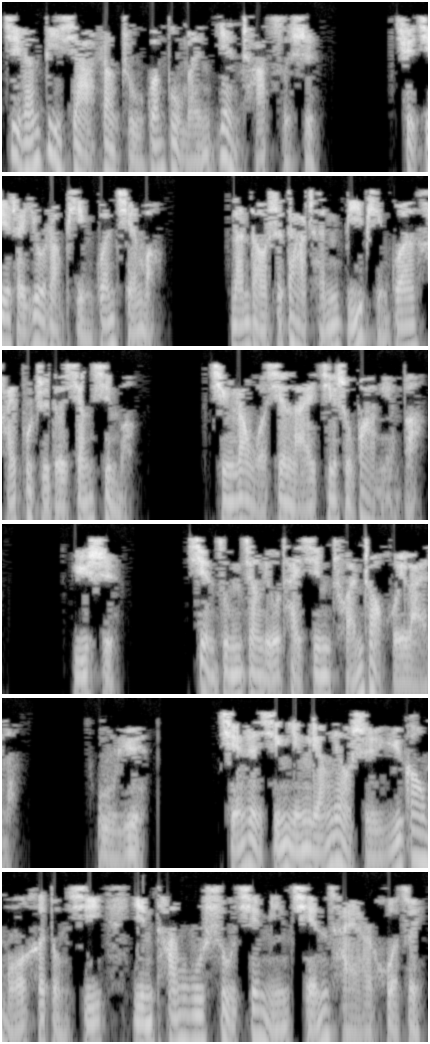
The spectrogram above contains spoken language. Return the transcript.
既然陛下让主官部门验查此事，却接着又让品官前往，难道是大臣比品官还不值得相信吗？请让我先来接受罢免吧。”于是。宪宗将刘太新传召回来了。五月，前任行营粮料使于高模和董熙因贪污数千民钱财而获罪，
